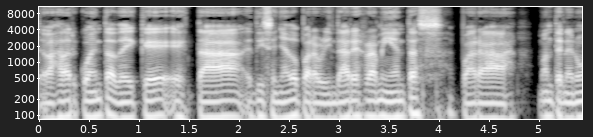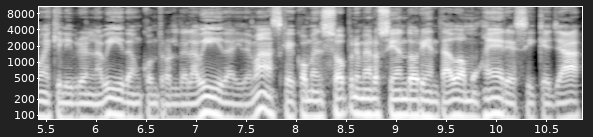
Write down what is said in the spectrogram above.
te vas a dar cuenta de que está diseñado para brindar herramientas para mantener un equilibrio en la vida, un control de la vida y demás, que comenzó primero siendo orientado a mujeres y que ya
